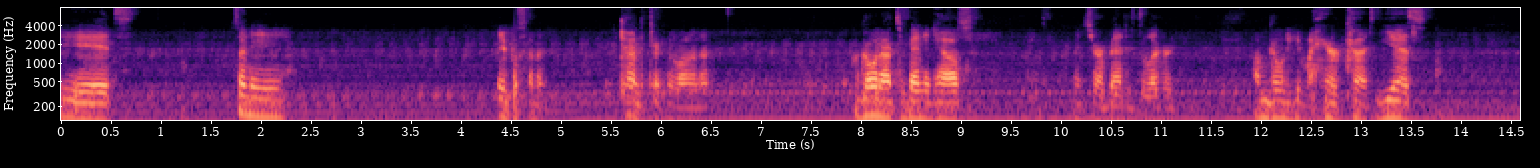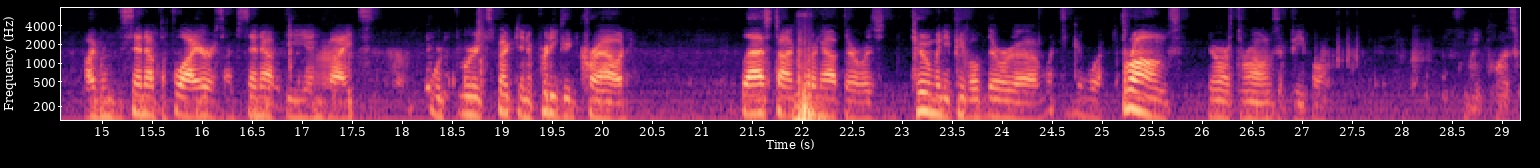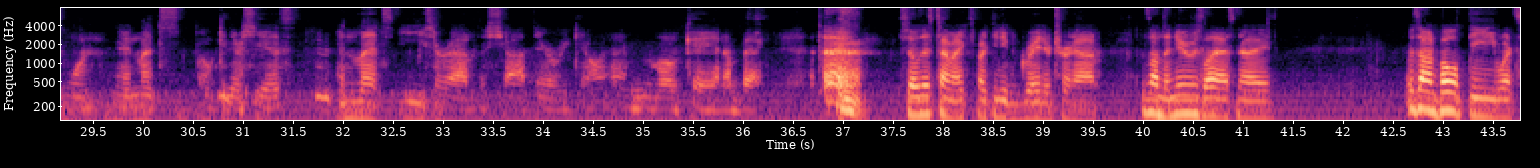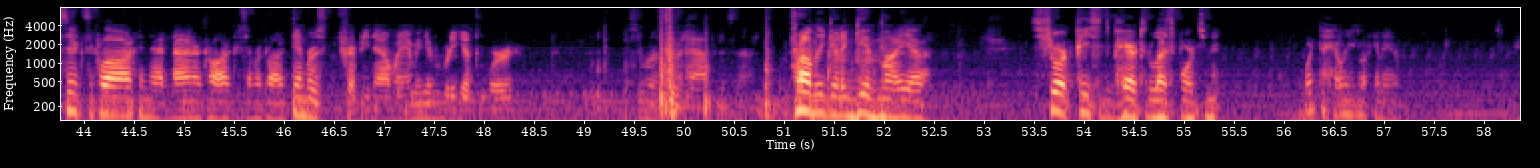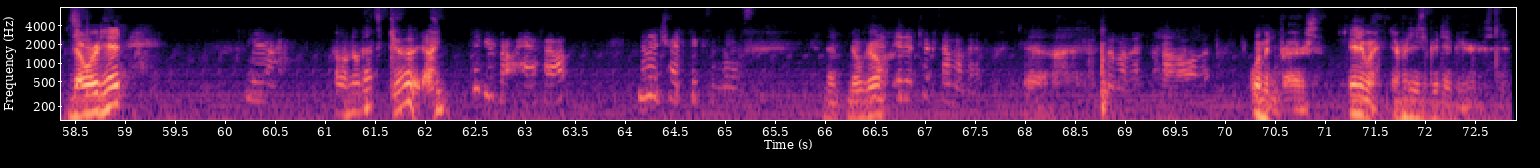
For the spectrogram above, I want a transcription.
It's Sunday, April 7th. Kind of took me long enough. We're going out to Bennett House. Make sure our bed is delivered. I'm going to get my hair cut. Yes. I've sent out the flyers. I've sent out the invites. We're, we're expecting a pretty good crowd. Last time turned out there was too many people. There were uh, what's a good word? Throngs. There are throngs of people. That's my plus one. And let's okay, there she is. And let's ease her out of the shot. There we go. And I'm okay, and I'm back. so this time I expect an even greater turnout. It was on the news last night. It was on both the what six o'clock and that nine o'clock or seven o'clock. Denver's trippy that way. I mean, everybody got the word. So we'll see what happens. Probably gonna give my uh, short pieces of hair to the less fortunate. What the hell are you looking at? Is that where it hit? No, that's good. I figured about half out. Then I tried fixing this. that- no go. It, it took some of it. Yeah. Some of it, not all of it. Women prayers. Anyway, every day's a good day to be here.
